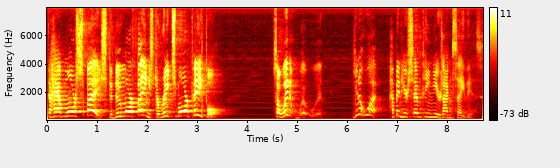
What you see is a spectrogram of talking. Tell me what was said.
to have more space, to do more things, to reach more people. So, we, you know what? I've been here 17 years. I can say this.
